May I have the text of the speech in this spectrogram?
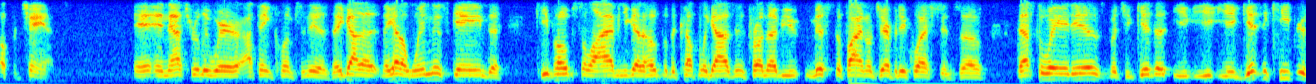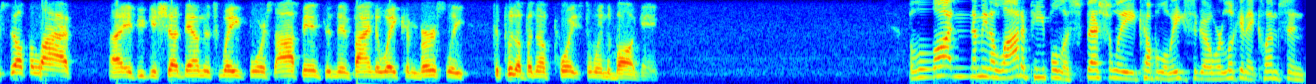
a chance and, and that's really where I think Clemson is. They gotta they gotta win this game to keep hopes alive, and you got to hope that a couple of guys in front of you miss the final Jeopardy question. So that's the way it is. But you get to, you, you, you get to keep yourself alive uh, if you can shut down this Wake Forest offense, and then find a way, conversely, to put up enough points to win the ball game a lot. I mean, a lot of people, especially a couple of weeks ago, were looking at Clemson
